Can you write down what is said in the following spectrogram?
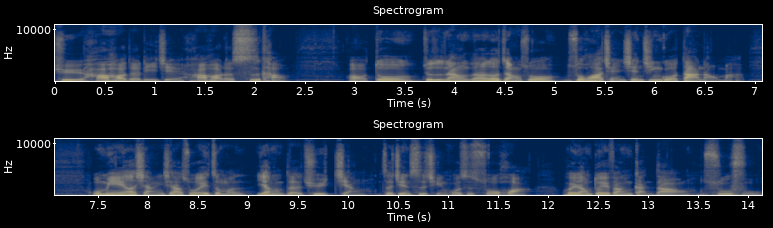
去好好的理解，好好的思考。哦，都就是然后然后都讲说，说话前先经过大脑嘛，我们也要想一下说，诶，怎么样的去讲这件事情，或是说话会让对方感到舒服，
